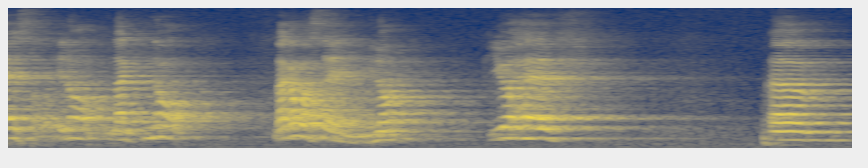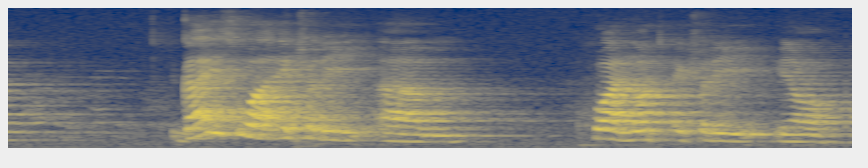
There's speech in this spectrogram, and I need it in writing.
as you know, like you know, like I was saying, you know, you have um, guys who are actually um, who are not actually, you know,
